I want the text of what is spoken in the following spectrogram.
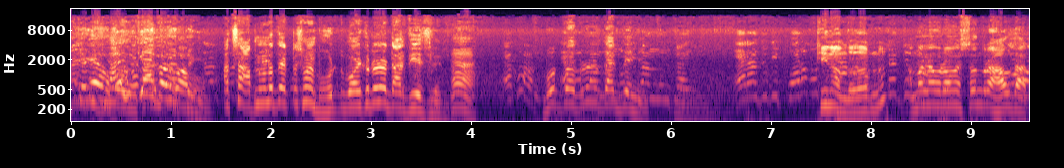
করব। আমি। আচ্ছা আপনারা তো একটা সময় ভোট বয়কটের ডাক দিয়েছিলেন। হ্যাঁ ভোট বয়কটের ডাক দেয়নি। এরা যদি পরবর্তী কি নাম দাদা আপনার? আমার নাম রমেশ চন্দ্র হালদার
